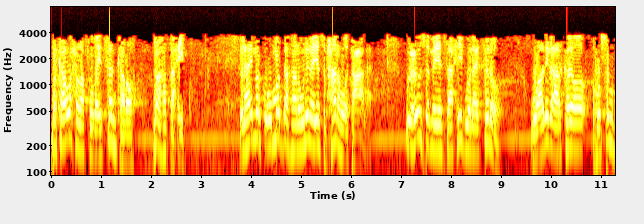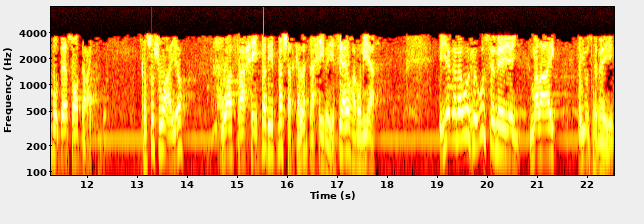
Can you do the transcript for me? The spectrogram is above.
Markaa wax la fudaydsan karo ma aha saaxiibku. Ilaahay markuu ummadda hanuuninayo subxaanahu wa tacaala wuxuu sameeyey saaxiib wanaagsanoo uu adiga arkayoo rusul buu dee soo diray. Rusushu waayo waa saaxiibadii basharka la saaxiibaya si ay u hanuuniyaan. Iyagana wuxuu u sameeyey malaa'ig ayuu sameeyey.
